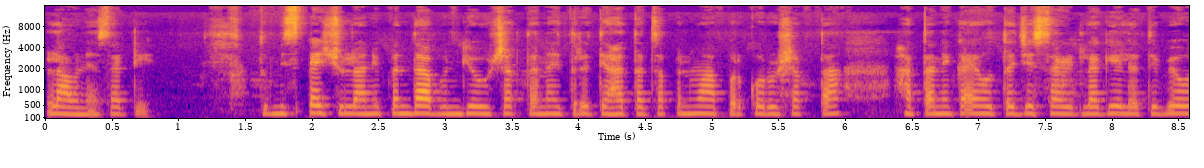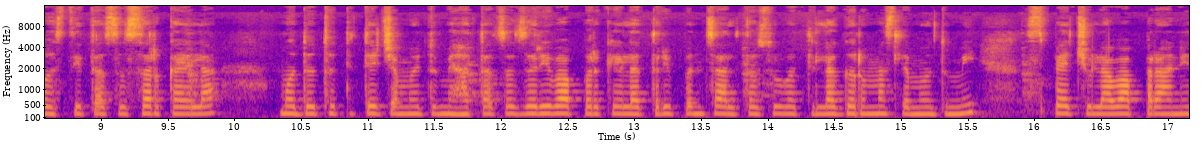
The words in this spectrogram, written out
लावण्यासाठी. तुम्ही स्पॅच्युलाने पण दाबून घेऊ शकता नाहीतर ते हाताचा पण वापर करू शकता. हाताने काय होतं जे साईडला गेलं ते व्यवस्थित असं सरकायला मदत होते. त्याच्यामुळे तुम्ही हाताचा जरी वापर केला तरी पण चालतं सुरुवातीला. गरम असल्यामुळे तुम्ही स्पॅच्युला वापरा आणि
